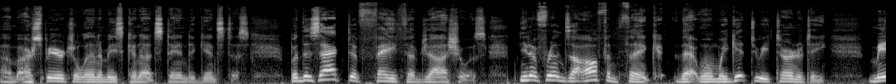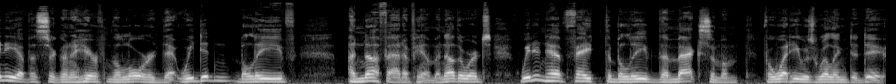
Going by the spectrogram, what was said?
Um, our spiritual enemies cannot stand against us. But this act of faith of Joshua's, you know, friends, I often think that when we get to eternity, many of us are going to hear from the Lord that we didn't believe enough out of him. In other words, we didn't have faith to believe the maximum for what he was willing to do.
